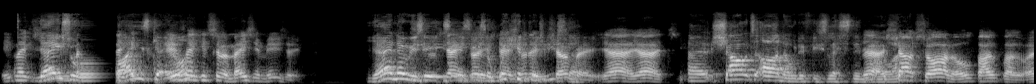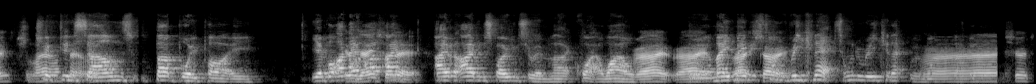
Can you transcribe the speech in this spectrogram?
He makes. Yeah, he's he- all right, he's getting He was on. making some amazing music. Yeah, no, he's, he's, getting he's, he's a wicked good, he producer. me. Yeah, yeah, Uh, shout out to Arnold if he's listening. by yeah. the way. To Arnold, by, by the way. Clifton Sounds, Bad Boy Party. Yeah, but I, It was I, nice, I, wasn't? I, I haven't spoken to him like quite a while. Right, right. Uh, maybe right, maybe it's time to reconnect. I want to reconnect with him. Uh, should.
